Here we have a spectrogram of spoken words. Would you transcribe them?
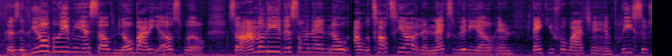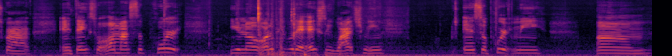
because if you don't believe in yourself, nobody else will. So I'm going to leave this on that note. I will talk to y'all in the next video and thank you for watching and please subscribe and thanks for all my support. You know, all the people that actually watch me and support me um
